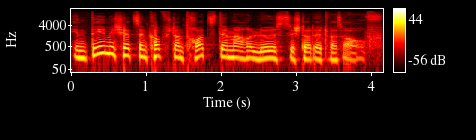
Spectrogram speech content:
indem ich jetzt den Kopfstand trotzdem mache, löst sich dort etwas auf.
